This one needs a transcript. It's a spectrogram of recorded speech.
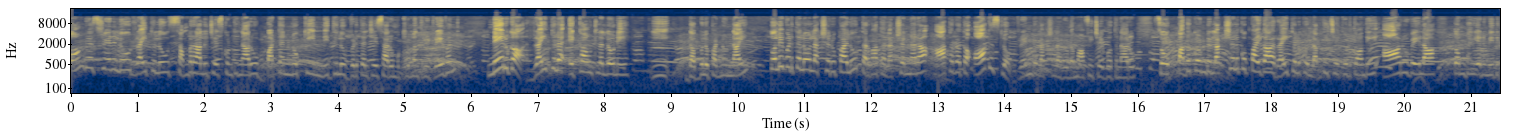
కాంగ్రెస్ శ్రేణులు రైతులు సంబరాలు చేసుకుంటున్నారు బటన్ నొక్కి నిధులు విడుదల చేశారు ముఖ్యమంత్రి రేవంత్. నేరుగా రైతుల అకౌంట్లలోనే ఈ డబ్బులు పన్నున్నాయి. తొలి విడతలో లక్ష రూపాయలు తర్వాత లక్షన్నర ఆ తర్వాత ఆగస్ట్లో రెండు లక్షల రుణమాఫీ చేయబోతున్నారు. సో పదకొండు లక్షలకు పైగా రైతులకు లబ్ధి చేకూరుతోంది. ఆరు వేల తొంభై ఎనిమిది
